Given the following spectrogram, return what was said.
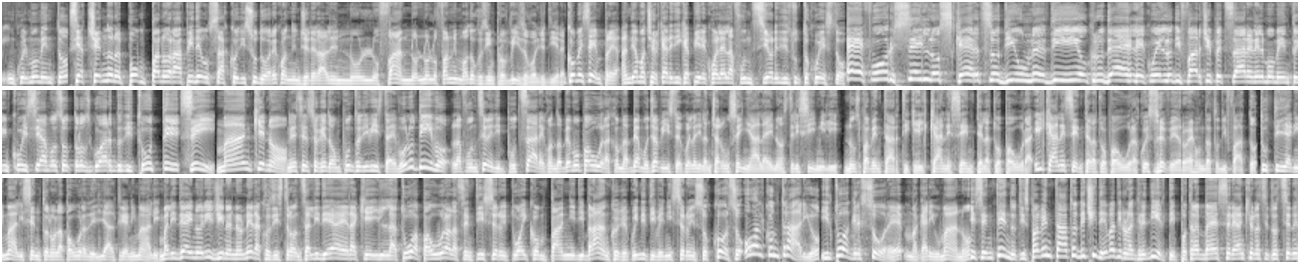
in quel momento si accendono e pompano rapide un sacco di sudore quando in generale non lo fanno, non lo fanno in modo così improvviso, voglio dire. Come sempre, andiamo a cercare di capire qual è la funzione di tutto questo. È forse lo scherzo di un dio crudele, quello di farci pezzare nel momento in cui siamo sotto lo sguardo di tutti? Sì, ma anche no, nel senso che da un punto di vista evolutivo, la funzione di puzzare quando abbiamo paura, come abbiamo già visto, è quella di lanciare un segnale ai nostri simili. Non spaventarti che il cane sente la tua paura. Il cane sente la tua paura, questo è vero, è un dato di fatto. Tutti gli animali sentono la paura degli altri animali, ma l'idea in origine non era così stronza, l'idea era che la tua paura la sentissero i tuoi compagni di branco e che quindi ti venissero in soccorso, o al contrario, il tuo aggressore, magari umano, che sentendoti spaventato decideva di non aggredirti. Potrebbe essere anche una situazione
